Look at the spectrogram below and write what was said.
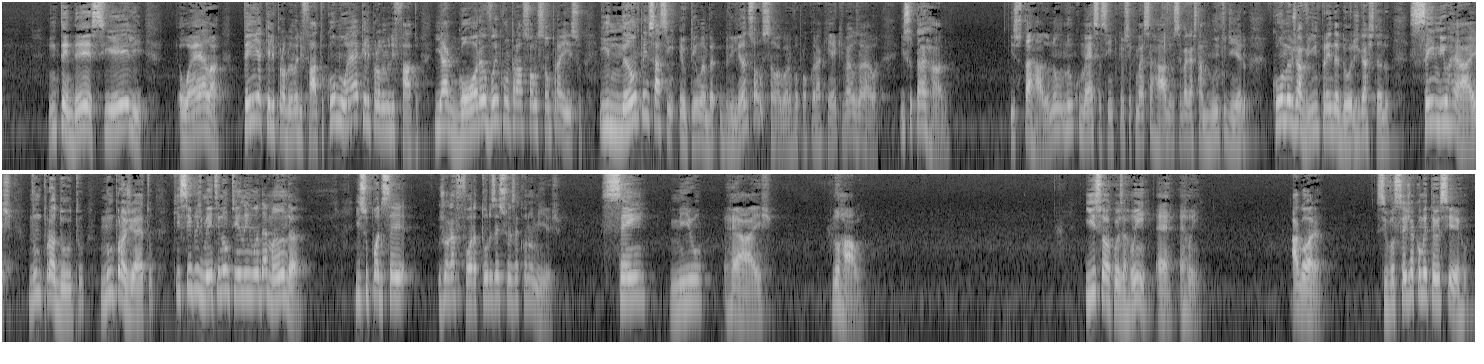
Entender se ele ou ela tem aquele problema de fato, como é aquele problema de fato, e agora eu vou encontrar uma solução para isso. E não pensar assim, eu tenho uma brilhante solução, agora eu vou procurar quem é que vai usar ela. Isso está errado. Isso está errado. Não, não começa assim, porque você começa errado, você vai gastar muito dinheiro. Como eu já vi empreendedores gastando 100 mil reais num produto, num projeto que simplesmente não tinha nenhuma demanda. Isso pode ser jogar fora todas as suas economias. 100 mil reais no ralo. Isso é uma coisa ruim? É, é ruim. Agora, se você já cometeu esse erro,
